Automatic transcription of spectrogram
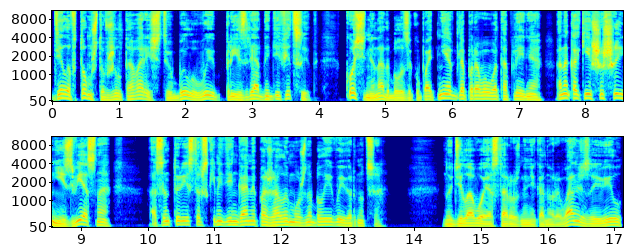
Дело в том, что в жилтовариществе был, увы, преизрядный дефицит. К осени надо было закупать нефть для парового отопления, а на какие шиши неизвестно — а с интуристовскими деньгами, пожалуй, можно было и вывернуться. Но деловой осторожный Никанор Иванович заявил,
